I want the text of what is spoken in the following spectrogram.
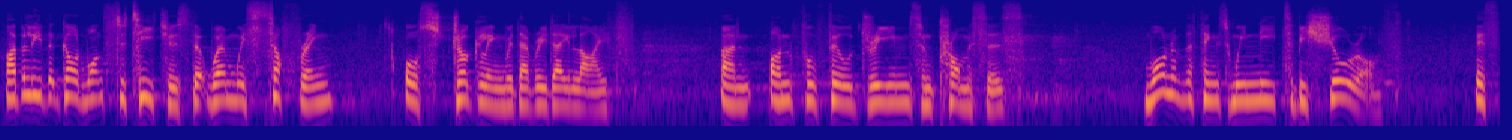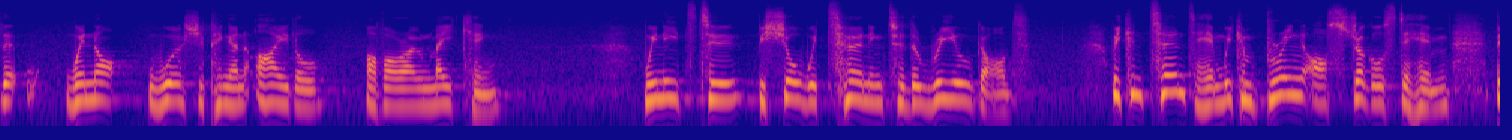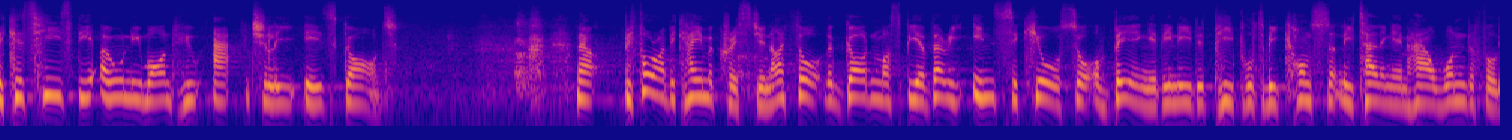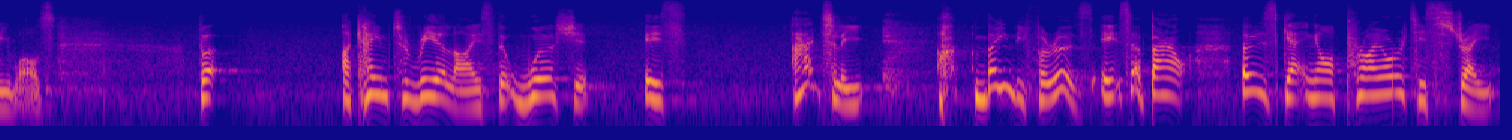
I believe that God wants to teach us that when we're suffering or struggling with everyday life and unfulfilled dreams and promises, one of the things we need to be sure of is that we're not worshipping an idol of our own making we need to be sure we're turning to the real God. We can turn to Him, we can bring our struggles to Him because He's the only one who actually is God. Now, before I became a Christian, I thought that God must be a very insecure sort of being if He needed people to be constantly telling Him how wonderful He was. But I came to realize that worship is actually mainly for us, it's about us getting our priorities straight.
